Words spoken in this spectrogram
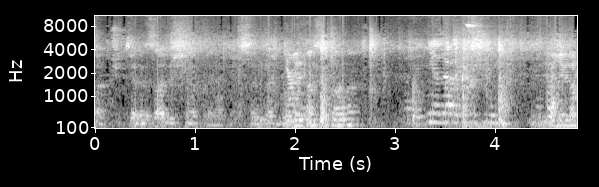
Так, 4 за рішення прийнято. Все, дякую. Є там Ні, зараз я не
